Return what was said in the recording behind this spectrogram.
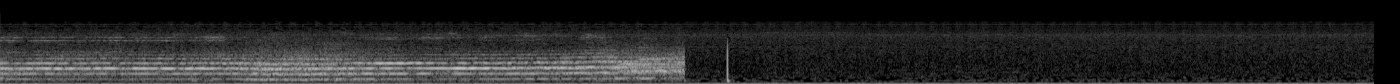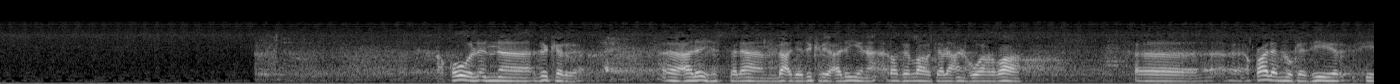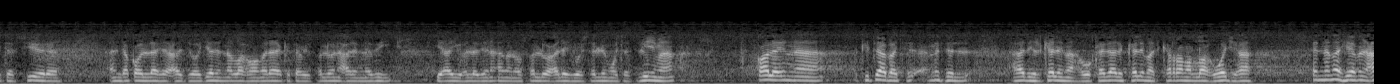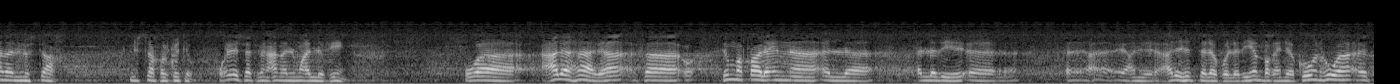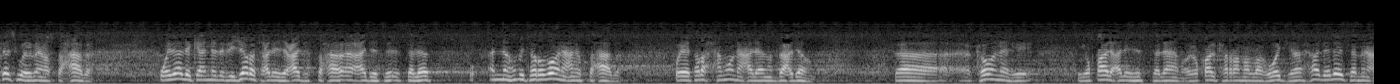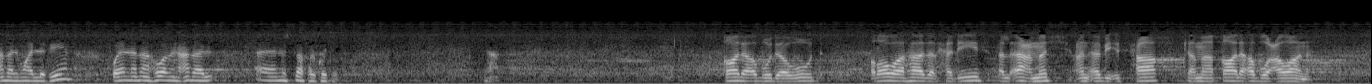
أقول أن ذكر آه، عليه السلام بعد ذكر علي رضي الله تعالى عنه وأرضاه آه، قال ابن كثير في تفسيره عند قول الله عز وجل إن الله وملائكته يصلون على النبي يا أيها الذين آمنوا صلوا عليه وسلموا تسليما. قال إن كتابة مثل هذه الكلمة وكذلك كلمة كرم الله وجهه إنما هي من عمل النساخ نساخ الكتب وليست من عمل المؤلفين. وعلى هذا ف ثم قال إن ال... الذي آه، يعني عليه السلف والذي ينبغي أن يكون هو التسوية بين الصحابة. وذلك أن الذي جرت عليه عادة الصحابة عادة السلف أنهم يترضون عن الصحابة ويترحمون على من بعدهم. فكونه يقال عليه السلام ويقال كرم الله وجهه هذا ليس من عمل المؤلفين وإنما هو من عمل آه، نسخ الكتب. قال أبو داود روى هذا الحديث الأعمش عن أبي إسحاق كما قال أبو عوانة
